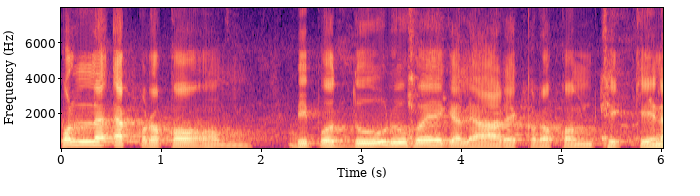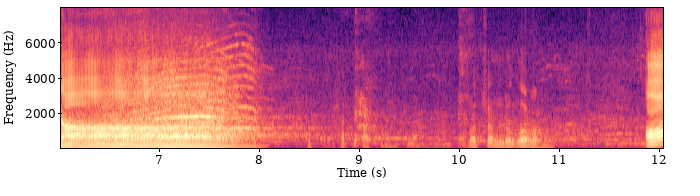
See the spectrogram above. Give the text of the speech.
পড়লে একরকম। বিপদ দূর হয়ে গেলে আর এক রকম ঠিক কিনা? প্রচণ্ড গরম। অ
